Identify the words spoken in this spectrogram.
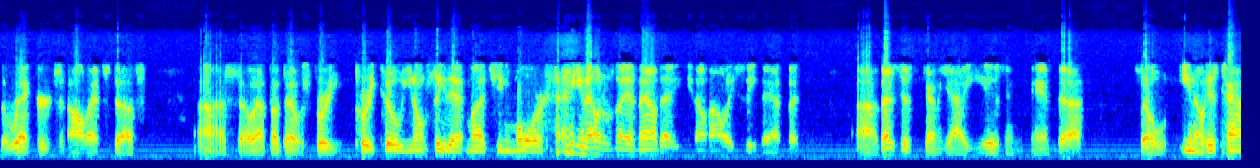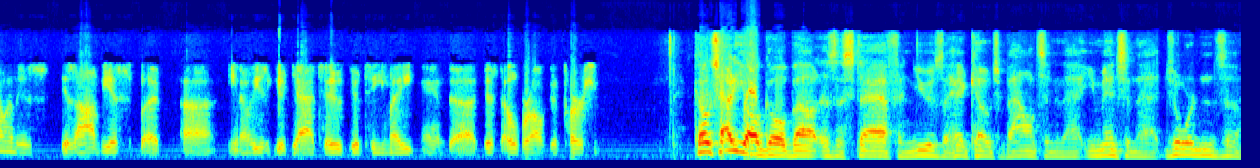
the records, and all that stuff. Uh, so I thought that was pretty pretty cool. You don't see that much anymore. you know what I'm saying? Nowadays, you don't always see that, but uh, that's just the kind of guy he is, and and uh, so you know his talent is is obvious, but uh, you know he's a good guy too, good teammate, and uh, just overall good person. Coach, how do y'all go about as a staff and you as a head coach balancing that? You mentioned that Jordan's uh,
